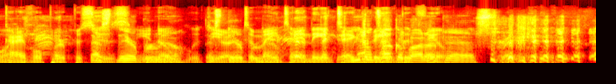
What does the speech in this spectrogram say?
want. archival purposes. That's their you know, Bruno. with That's the, their to Bruno. maintain the We integrity we don't talk of the about our film. past.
